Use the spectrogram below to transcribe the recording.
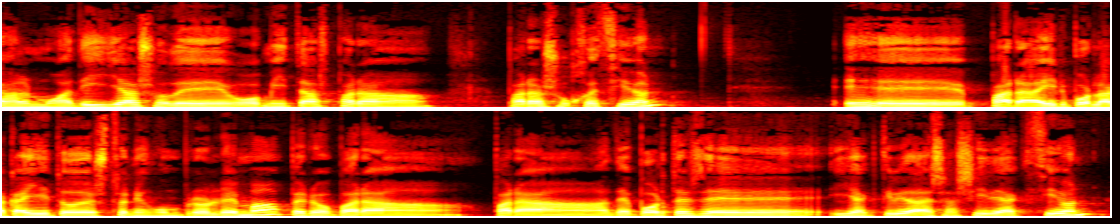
almohadillas o de gomitas para, sujeción. Eh, para ir por la calle y todo esto ningún problema, pero para, para deportes y actividades así de acción,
